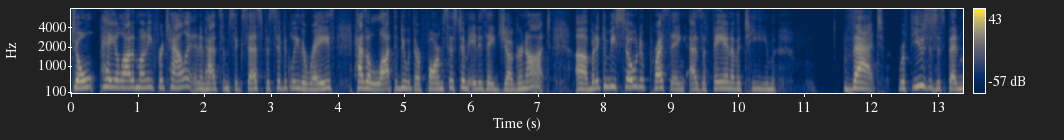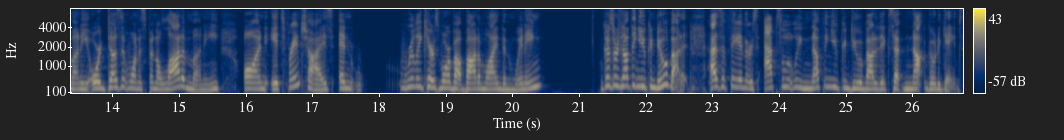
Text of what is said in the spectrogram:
don't pay a lot of money for talent and have had some success. Specifically, the Rays has a lot to do with their farm system. It is a juggernaut, uh, but it can be so depressing as a fan of a team that refuses to spend money or doesn't want to spend a lot of money on its franchise and really cares more about bottom line than winning. Because there's nothing you can do about it. As a fan, there's absolutely nothing you can do about it except not go to games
